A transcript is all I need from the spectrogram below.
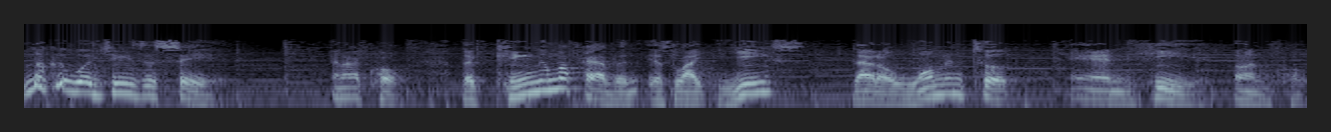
Look at what Jesus said. And I quote, the kingdom of heaven is like yeast that a woman took and hid, unquote.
